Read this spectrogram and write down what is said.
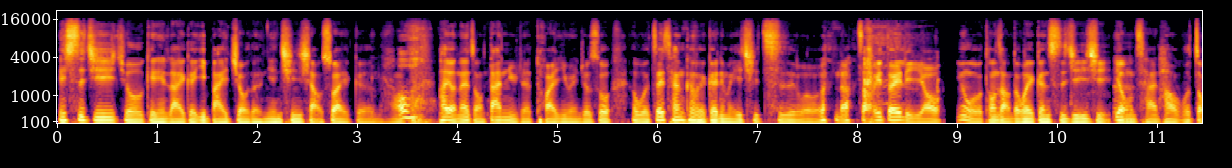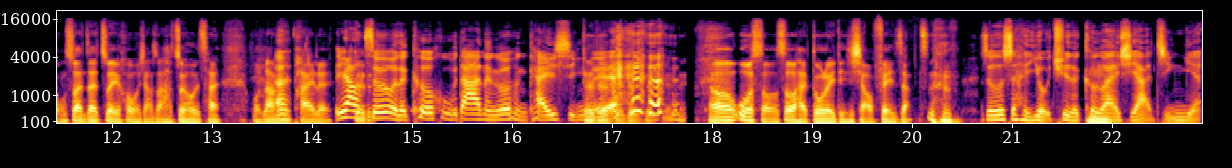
哎，司机就给你来个一百九的年轻小帅哥，然后还有那种单女的团员就说：“我这餐可不可以跟你们一起吃？”我然后找一堆理由，因为我通常都会跟司机一起用餐。好，我总算在最后，我想说啊，最后一餐我让你拍了，让所有的客户大家能够很开心。对对对对对。然后握手的时候还多了一点小费，这样子。这都是很有趣的克罗埃西亚经验。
